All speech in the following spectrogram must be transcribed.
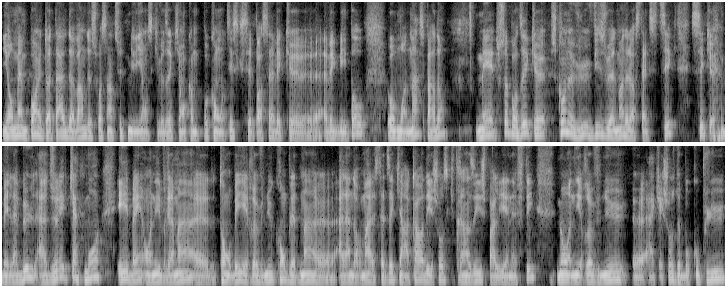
ils n'ont même pas un total de vente de 68 millions, ce qui veut dire qu'ils n'ont comme pas compté ce qui s'est passé avec, euh, avec Beeple au mois de mars, pardon. Mais tout ça pour dire que ce qu'on a vu visuellement de leurs statistiques, c'est que ben, la bulle a duré quatre mois et ben, on est vraiment euh, tombé et revenu complètement euh, à la normale. C'est-à-dire qu'il y a encore des choses qui transigent par les NFT, mais on est revenu euh, à quelque chose de beaucoup plus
